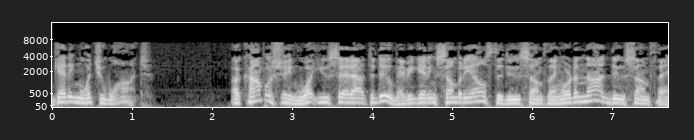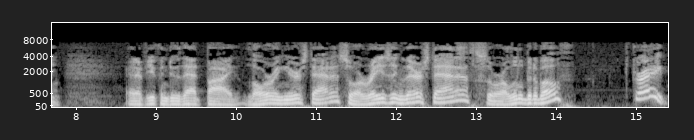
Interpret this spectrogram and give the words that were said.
getting what you want. Accomplishing what you set out to do, maybe getting somebody else to do something or to not do something. And if you can do that by lowering your status or raising their status or a little bit of both, great.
